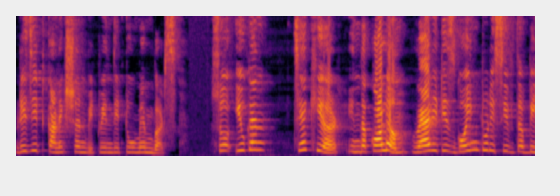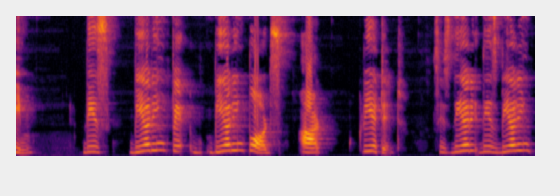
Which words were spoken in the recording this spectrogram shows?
rigid connection between the two members. So, you can check here in the column where it is going to receive the beam, these bearing, bearing pads are created. Since these bearing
